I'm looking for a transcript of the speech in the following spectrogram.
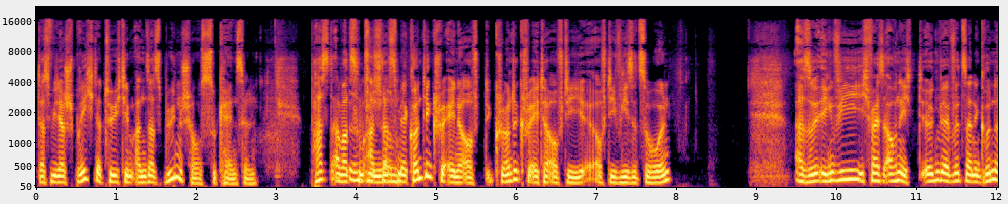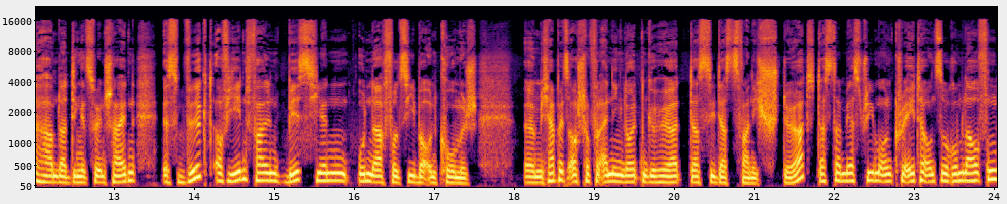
Das widerspricht natürlich dem Ansatz, Bühnenshows zu canceln. Passt aber zum Irgendwie Ansatz, schon. mehr Content Creator auf, Content Creator auf die, auf die Wiese zu holen. Also irgendwie, ich weiß auch nicht, irgendwer wird seine Gründe haben, da Dinge zu entscheiden. Es wirkt auf jeden Fall ein bisschen unnachvollziehbar und komisch. Ähm, ich habe jetzt auch schon von einigen Leuten gehört, dass sie das zwar nicht stört, dass da mehr Streamer und Creator und so rumlaufen,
